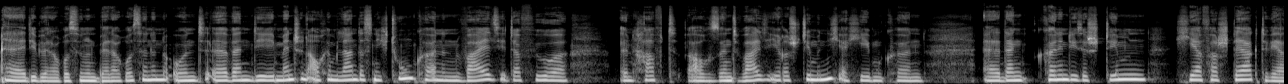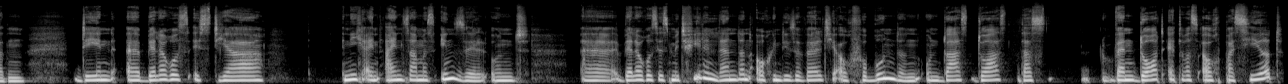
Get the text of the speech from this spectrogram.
äh, die Belarusinnen und Belarusinnen. Und äh, wenn die Menschen auch im Land das nicht tun können, weil sie dafür in Haft auch sind, weil sie ihre Stimme nicht erheben können, dann können diese Stimmen hier verstärkt werden. Den Belarus ist ja nicht ein einsames Insel und äh, Belarus ist mit vielen Ländern auch in dieser Welt ja auch verbunden und das, das, das, wenn dort etwas auch passiert,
